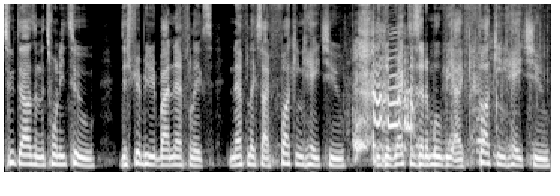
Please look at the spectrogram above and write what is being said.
2022, distributed by Netflix. Netflix, I fucking hate you. The directors of the movie, I fucking hate you.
